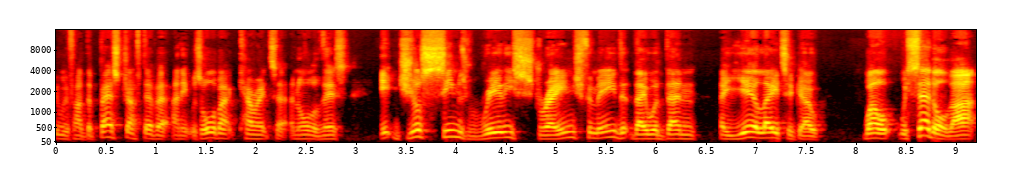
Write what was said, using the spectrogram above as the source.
we've had the best draft ever and it was all about character and all of this, it just seems really strange for me that they would then a year later go, well, we said all that,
